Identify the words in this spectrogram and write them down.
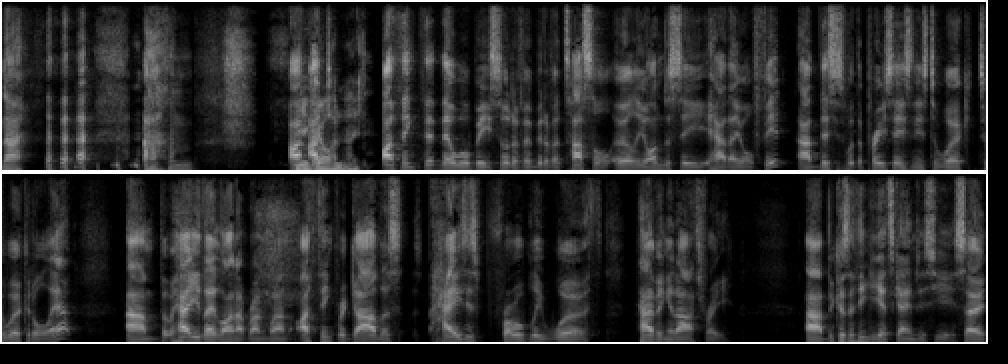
no. um. I, I- go on, mate. I think that there will be sort of a bit of a tussle early on to see how they all fit. Uh, this is what the preseason is to work to work it all out. Um, but how you they line up run one, I think regardless, Hayes is probably worth having at R three uh, because I think he gets games this year. So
